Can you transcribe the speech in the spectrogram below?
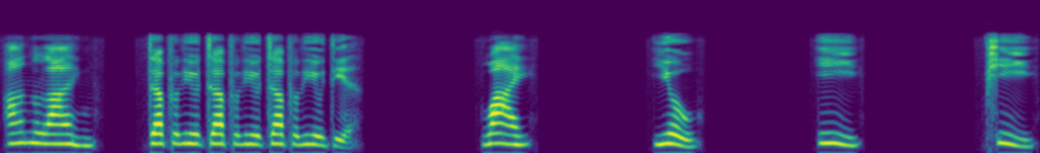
online w w w 点 y u e p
